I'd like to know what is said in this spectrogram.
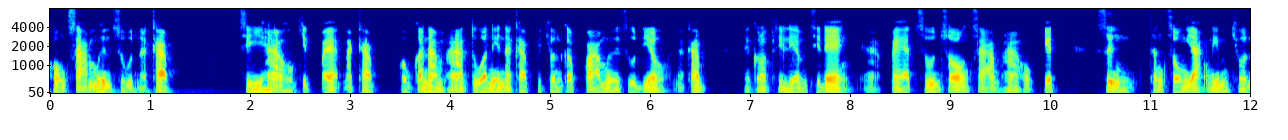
ของ 30,000 สูตรนะครับสี่ห้าหกเจ็ดแปดนะครับ ผมก็นำห้าตัวนี้นะครับไปชนกับขวามือสูตรเดียวนะครับ ในกรอบสี่เหลี่ยมสีแดงอ่าแปดศูนย์สองสามห้าหกเจ็ดซึ่งทั้งสองอย่างนี้มันชน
